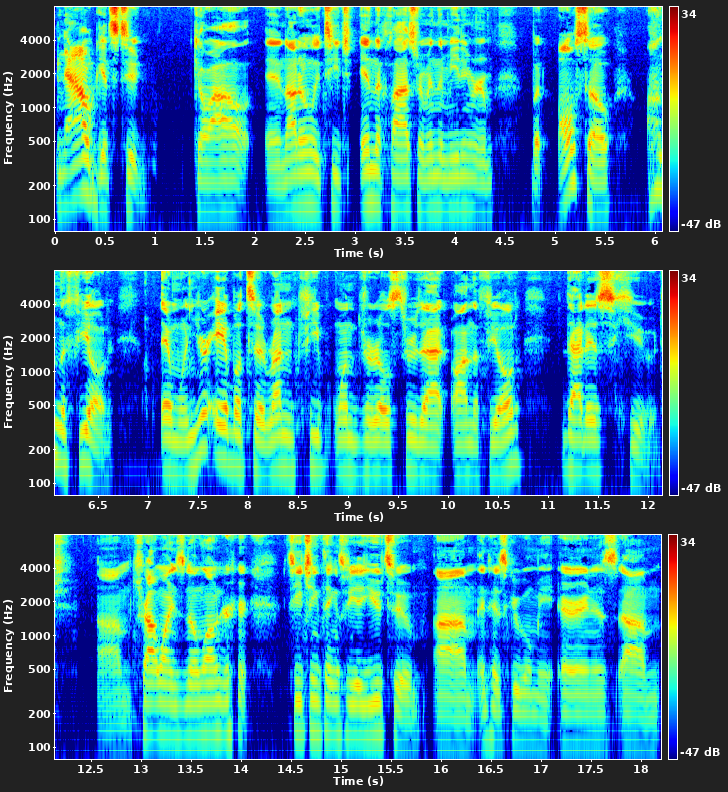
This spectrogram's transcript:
now gets to go out and not only teach in the classroom, in the meeting room, but also on the field. And when you're able to run people one drills through that on the field, that is huge. Um, Trautwein's no longer teaching things via YouTube um, in his Google Meet or in his um,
